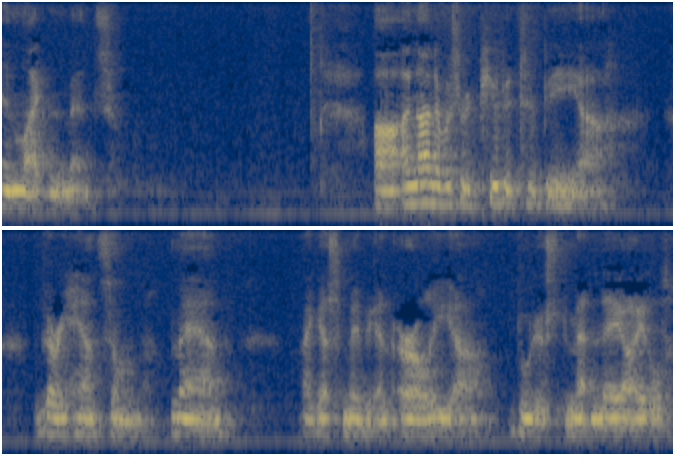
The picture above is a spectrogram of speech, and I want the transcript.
enlightenment. Uh, Ananda was reputed to be a very handsome man. I guess maybe an early uh, Buddhist matinee idol.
